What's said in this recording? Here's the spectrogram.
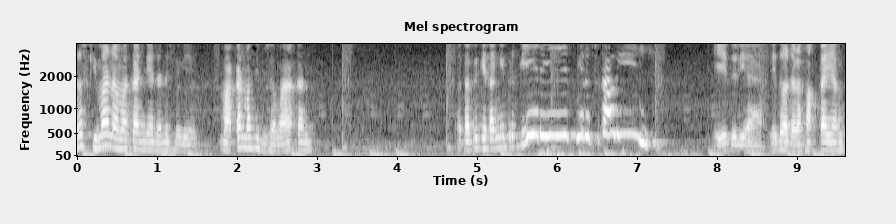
terus gimana makannya dan sebagainya? Makan masih bisa makan. Nah, tapi kita ngirit ngirit ngirit sekali. Itu dia. Itu adalah fakta yang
